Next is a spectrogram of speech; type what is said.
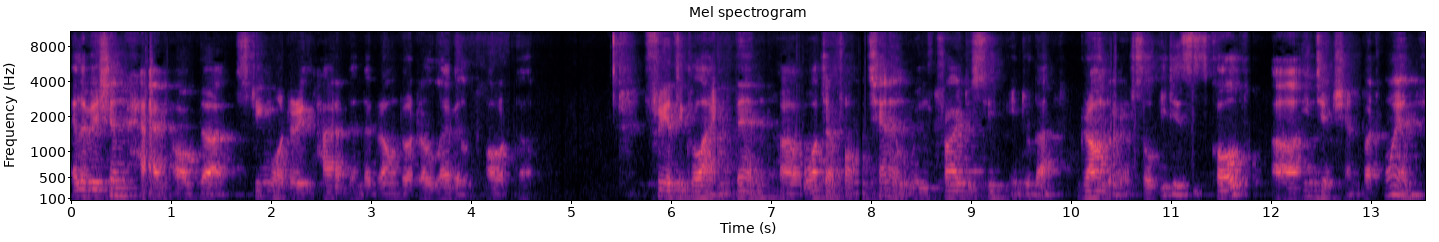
elevation head of the stream water is higher than the groundwater level or the phreatic line, then uh, water from channel will try to seep into the groundwater. So it is called uh, injection. But when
